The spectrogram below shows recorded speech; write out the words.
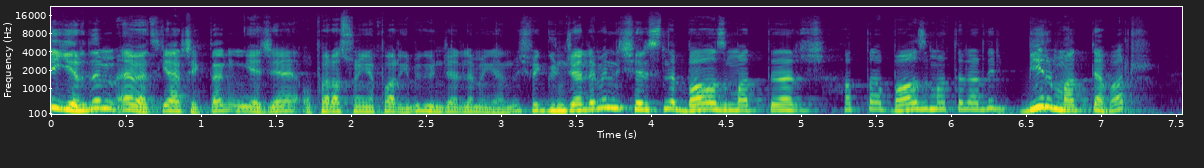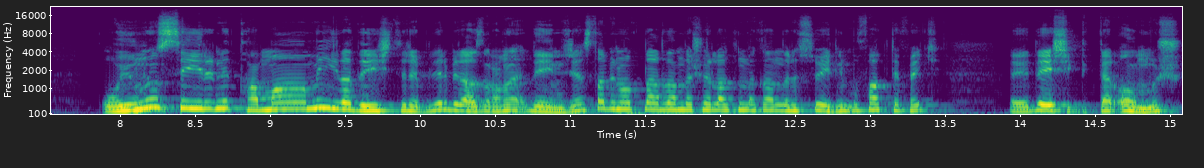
Bir girdim evet gerçekten gece operasyon yapar gibi güncelleme gelmiş ve güncellemenin içerisinde bazı maddeler hatta bazı maddeler değil bir madde var. Oyunun seyrini tamamıyla değiştirebilir. Birazdan ona değineceğiz. Tabi notlardan da şöyle aklımda kalanları söyleyeyim. Ufak tefek e, değişiklikler olmuş.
